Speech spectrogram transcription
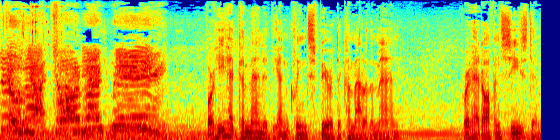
do not torment me! For he had commanded the unclean spirit to come out of the man. For it had often seized him,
